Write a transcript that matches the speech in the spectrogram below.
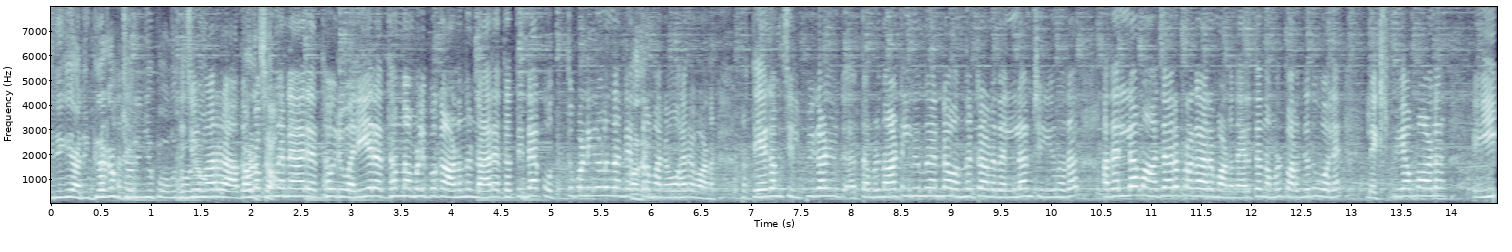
തിരികെ അനുഗ്രഹം ചൊരിഞ്ഞു പോകുന്ന അതോടൊപ്പം തന്നെ ആ രഥം ഒരു വലിയ രഥം നമ്മളിപ്പോൾ കാണുന്നുണ്ട്. ആ രഥത്തിന്റെ ആ കൊത്തുപണികൾ തന്നെ എത്ര മനോഹരമാണ്. പ്രത്യേകം ശില്പികൾ തമിഴ്നാട്ടിൽ നിന്ന് തന്നെ വന്നിട്ടാണ് ഇതെല്ലാം ചെയ്യുന്നത്. അതെല്ലാം ആചാരപ്രകാരമാണ്. നേരത്തെ നമ്മൾ പറഞ്ഞതുപോലെ ലക്ഷ്മി അമ്മാൾ ഈ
